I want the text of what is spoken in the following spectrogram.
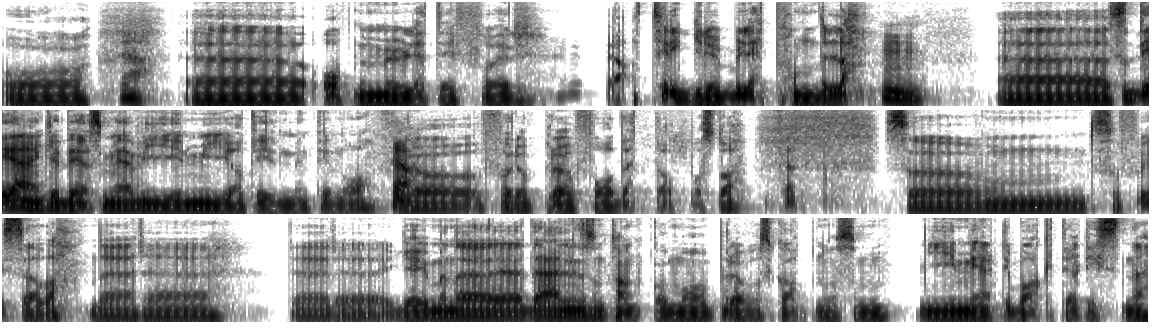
og Ja. eh, åpne muligheter for ja, tryggere billetthandel. Da. Mm. Eh, så det er egentlig det som jeg vier mye av tiden min til nå, for, å, for å prøve å få dette opp å stå. Fett. Så, mm, så får vi se, da. Det er, eh, det er uh, gøy, men det er, det er en sånn tanke om å prøve å skape noe som gir mer tilbake til artistene.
